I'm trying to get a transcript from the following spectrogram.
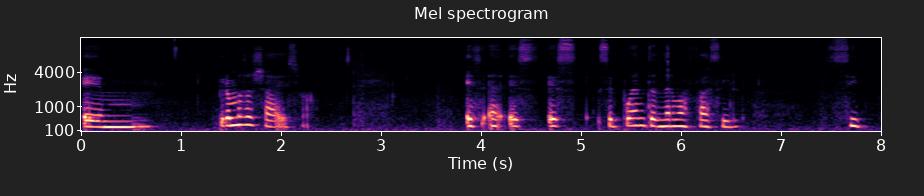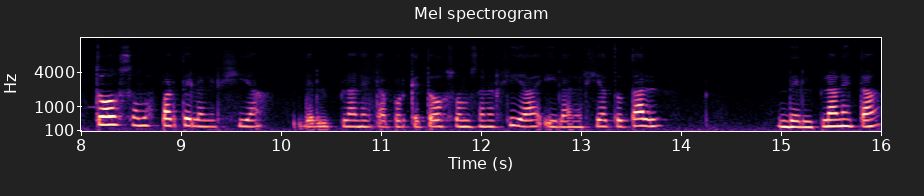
Em, pero más allá de eso, es, es, es, se puede entender más fácil si todos somos parte de la energía del planeta porque todos somos energía y la energía total del planeta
